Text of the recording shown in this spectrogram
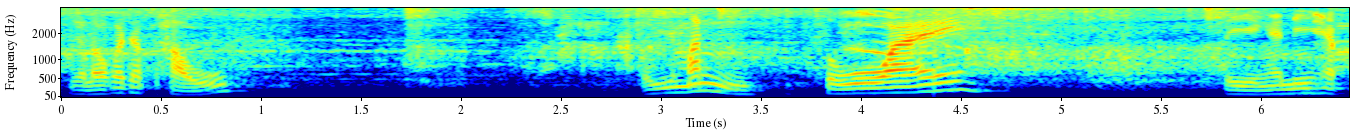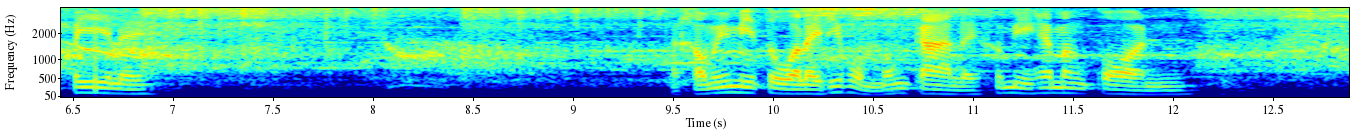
เดี๋ยวเราก็จะเผาตีมัน สวยตีอย่างนี้แฮปปี้เลย แต่เขาไม่มีตัวอะไรที่ผมต้องการเลยเขามีแค่มังกรแ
